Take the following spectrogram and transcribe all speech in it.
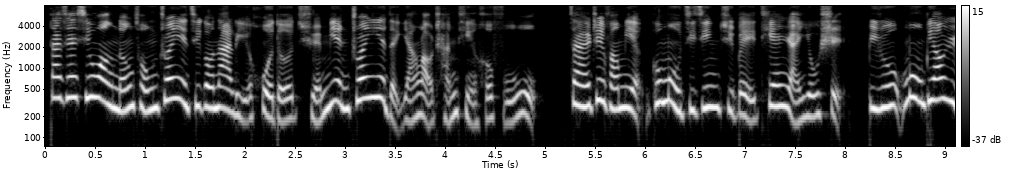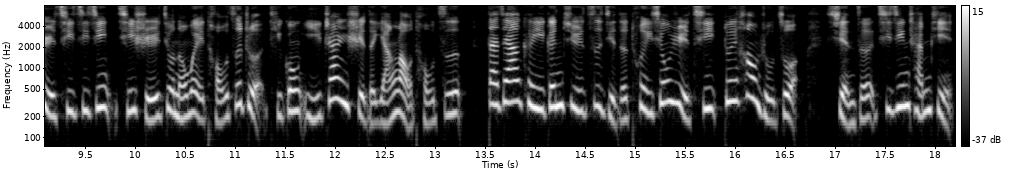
大家希望能从专业机构那里获得全面专业的养老产品和服务。在这方面，公募基金具备天然优势。比如目标日期基金，其实就能为投资者提供一站式的养老投资。大家可以根据自己的退休日期对号入座，选择基金产品。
